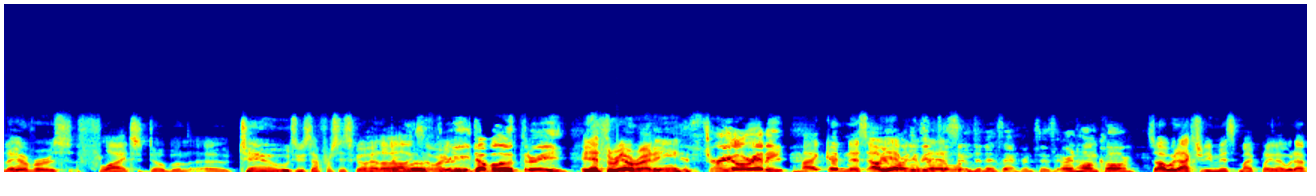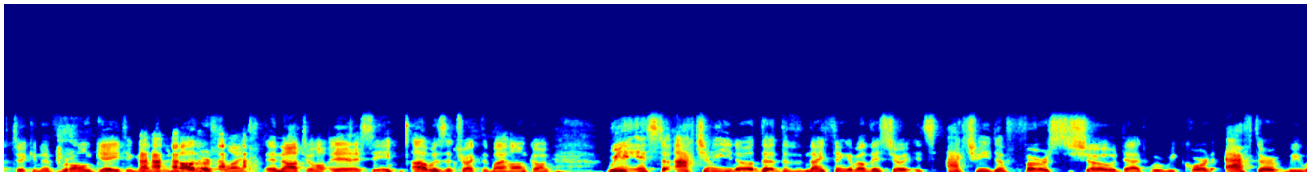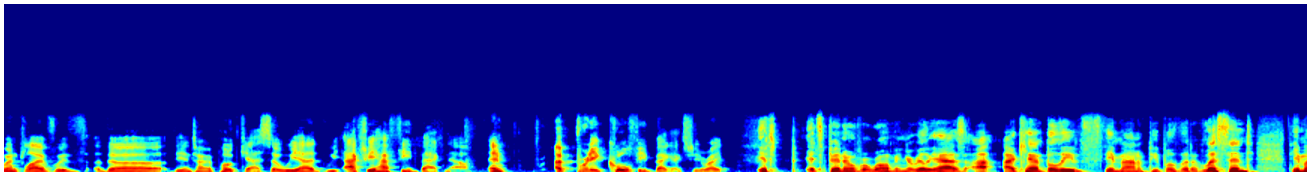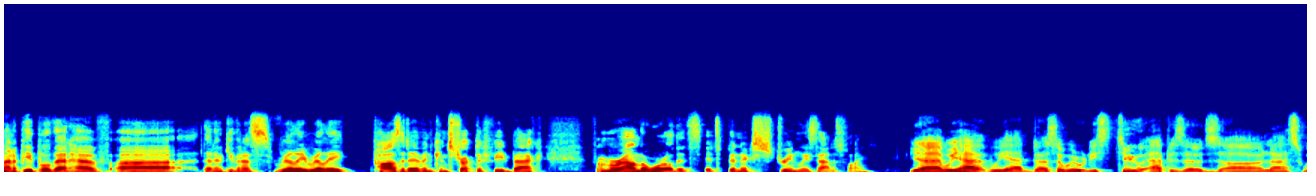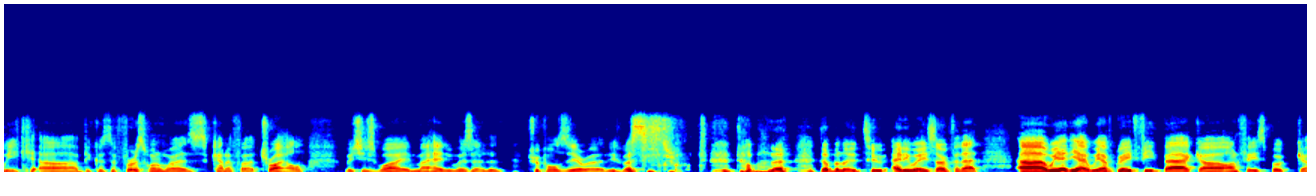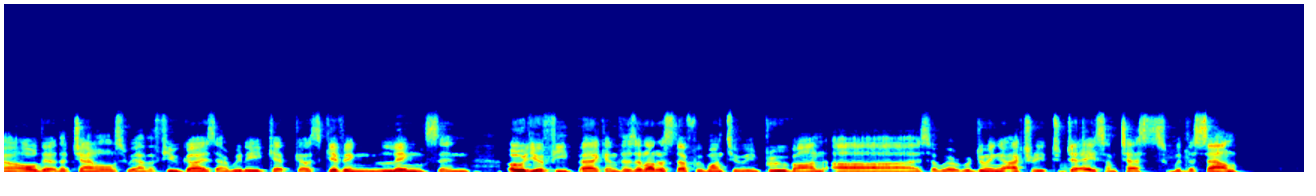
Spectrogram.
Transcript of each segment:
Layovers flight 002 to San Francisco. Hello, Alex. How are you? 003. Is it three already? It's three already. My goodness. Oh We've yeah, already been to assumed- London and San Francisco, or in Hong Kong. So I would actually miss my plane. I would have taken the wrong gate and gone to another flight and not to Hong. Yeah, see, I was attracted by Hong Kong. We, it's the, actually, you know, the, the nice thing about this show, it's actually the first show that we record after we went live with the the entire podcast. So we had, we actually have feedback now, and a pretty cool feedback actually, right? It's it's been overwhelming. It really has. I, I can't believe the amount of people that have listened, the amount of people that have uh, that have given us really really positive and constructive feedback from around the world. It's it's been extremely satisfying. Yeah, we had we had uh, so we released two episodes uh, last week uh, because the first one was kind of a trial, which is why in my head it was a triple zero. This was double double o two. Anyway, sorry for that. Uh, we had yeah we have great feedback uh, on Facebook, uh, all the the channels. We have a few guys that really kept us giving links and audio feedback, and there's a lot of stuff we want to improve on. So we're we're doing actually today some tests with the sound.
